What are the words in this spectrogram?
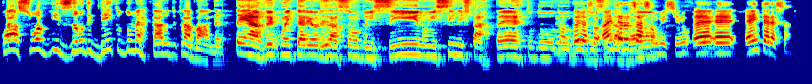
qual é, a sua visão de dentro do mercado de trabalho? Tem a ver com a interiorização do ensino, o ensino estar perto do. do Não, veja do, do só, a interiorização do ensino é, é, é, interessante.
